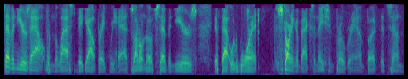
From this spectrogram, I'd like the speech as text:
seven years out from the last big outbreak we had, so I don't know if seven years if that would warrant starting a vaccination program. But it sounded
